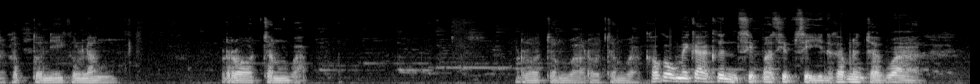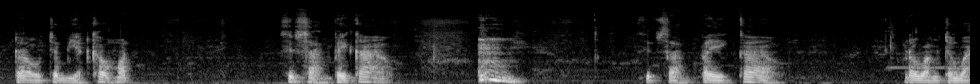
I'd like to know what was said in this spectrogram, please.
นะครับ ตัวนี้กำลังรอจังหวะ รอจังหวะรอจังหวะเขาก็ไม่กล้าขึ้นสิบมาสิบสี่นะครับ เนื่องจากว่าเราจะเบียดเข้าฮอตสิบสามไปเก้าสิบสามไปเก้าระวังจังหวะ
